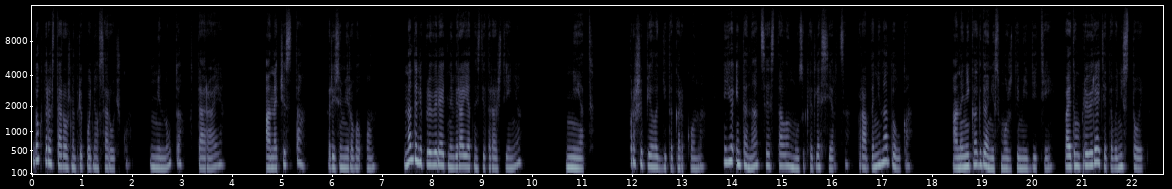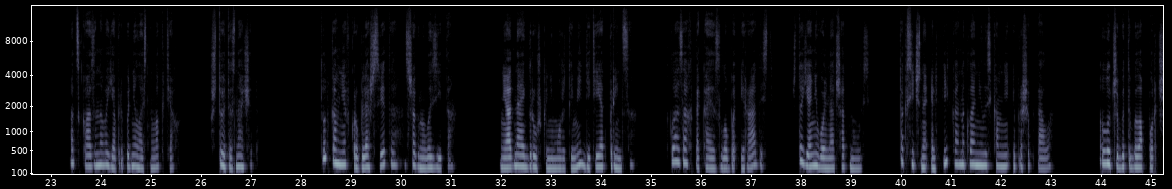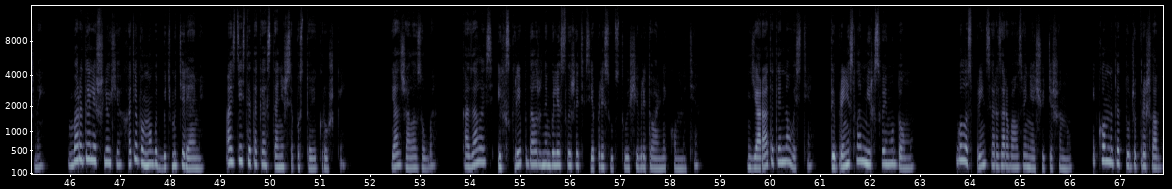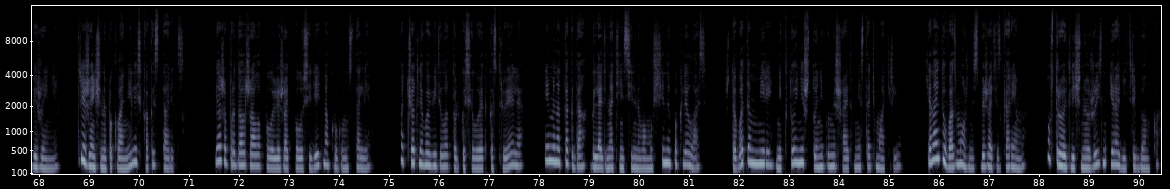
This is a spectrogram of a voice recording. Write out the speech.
Доктор осторожно приподнял сорочку. Минута, вторая. Она чиста, резюмировал он. Надо ли проверять на вероятность деторождения? Нет, прошипела Гита Гаркона. Ее интонация стала музыкой для сердца, правда, ненадолго. Она никогда не сможет иметь детей, поэтому проверять этого не стоит. От сказанного я приподнялась на локтях. Что это значит? Тут ко мне в кругляш света шагнула Зита. Ни одна игрушка не может иметь детей от принца. Глазах такая злоба и радость, что я невольно отшатнулась. Токсичная эльфийка наклонилась ко мне и прошептала. Лучше бы ты была порченной. В борделе шлюхи хотя бы могут быть матерями, а здесь ты так и останешься пустой игрушкой. Я сжала зубы. Казалось, их скрип должны были слышать все присутствующие в ритуальной комнате. «Я рад этой новости. Ты принесла мир своему дому». Голос принца разорвал звенящую тишину, и комната тут же пришла в движение. Три женщины поклонились, как и старец. Я же продолжала полулежать, полусидеть на круглом столе. Отчетливо видела только силуэт Кастрюэля. Именно тогда, глядя на тень сильного мужчины, поклялась, что в этом мире никто и ничто не помешает мне стать матерью. Я найду возможность сбежать из гарема, устроить личную жизнь и родить ребенка.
